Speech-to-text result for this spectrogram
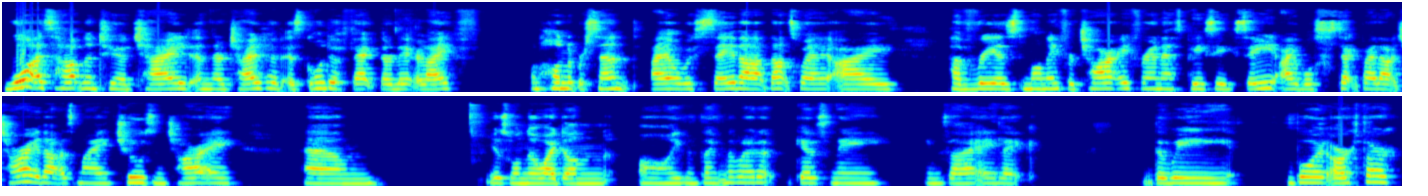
what is happening to a child in their childhood is going to affect their later life. 100%. I always say that. That's why I have raised money for charity for NSPCC. I will stick by that charity. That is my chosen charity. Um, you just will know I done, oh, even thinking about it gives me anxiety. Like the wee boy Arthur.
